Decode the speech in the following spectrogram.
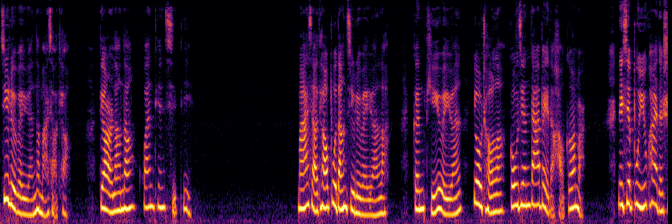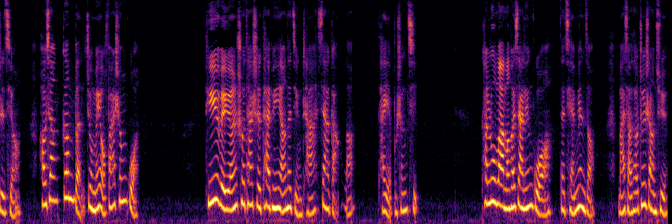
纪律委员的马小跳，吊儿郎当，欢天喜地。马小跳不当纪律委员了，跟体育委员又成了勾肩搭背的好哥们儿。那些不愉快的事情，好像根本就没有发生过。体育委员说他是太平洋的警察下岗了，他也不生气。看陆曼曼和夏林果在前面走，马小跳追上去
